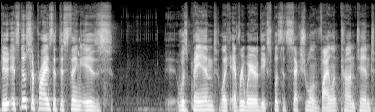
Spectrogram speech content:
dude, it's no surprise that this thing is was banned like everywhere. The explicit sexual and violent content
